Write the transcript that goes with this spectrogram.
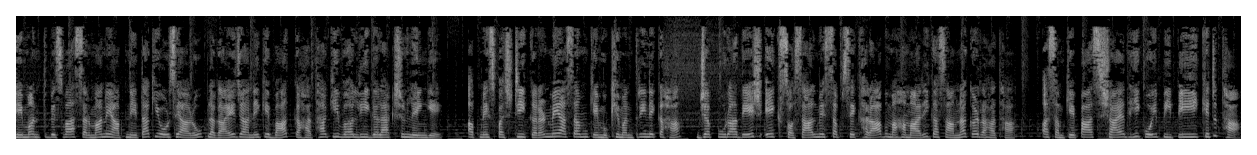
हेमंत बिस्वा शर्मा ने आप नेता की ओर से आरोप लगाए जाने के बाद कहा था कि वह लीगल एक्शन लेंगे। अपने स्पष्टीकरण में असम के मुख्यमंत्री ने कहा, जब पूरा देश 100 साल में सबसे खराब महामारी का सामना कर रहा था, असम के पास शायद ही कोई पीपीई किट था।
